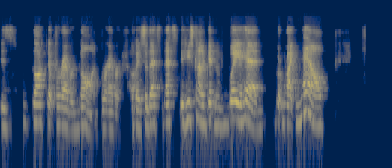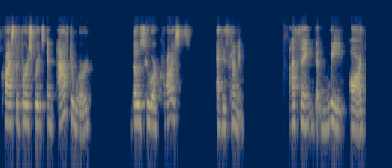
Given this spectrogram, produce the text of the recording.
is locked up forever, gone forever. Okay, so that's that's he's kind of getting way ahead. But right now, Christ the first fruits, and afterward, those who are Christ's at his coming. I think that we are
